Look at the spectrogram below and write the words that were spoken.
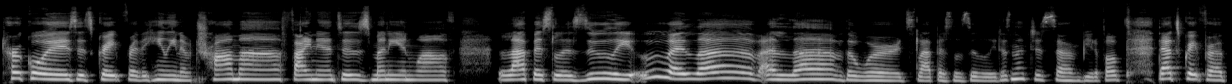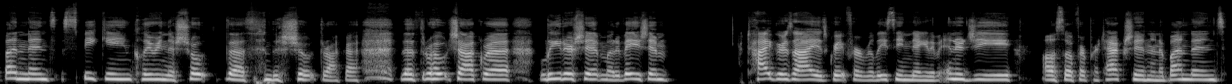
Turquoise is great for the healing of trauma, finances, money, and wealth lapis lazuli. Ooh, I love, I love the words lapis lazuli. Doesn't that just sound beautiful? That's great for abundance, speaking, clearing the throat, the, the throat chakra, the throat chakra, leadership, motivation. Tiger's eye is great for releasing negative energy, also for protection and abundance.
